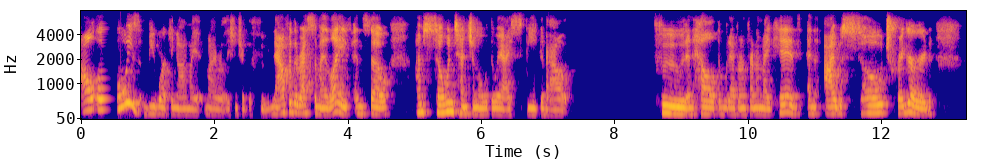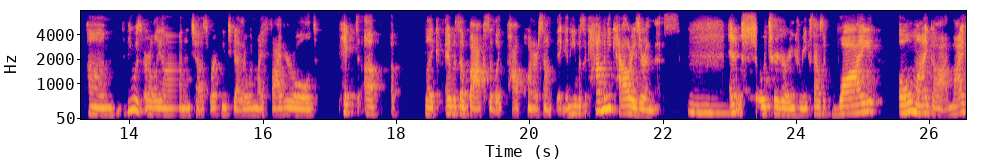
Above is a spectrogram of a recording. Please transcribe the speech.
i'll always be working on my my relationship with food now for the rest of my life and so i'm so intentional with the way i speak about food and health and whatever in front of my kids. And I was so triggered. Um, I think it was early on into us working together when my five year old picked up a like it was a box of like popcorn or something. And he was like, How many calories are in this? Mm. And it was so triggering for me because I was like, Why? Oh my God, my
